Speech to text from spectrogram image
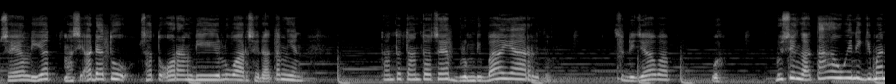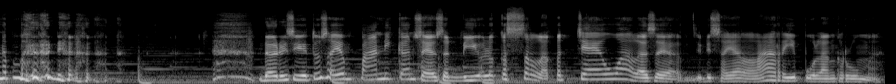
saya lihat masih ada tuh satu orang di luar saya datengin tante tante saya belum dibayar gitu sudah dijawab, wah, lu saya nggak tahu ini gimana pembayarannya. Dari situ saya panik kan, saya sedih, lo kesel lah, kecewa lah saya. Jadi saya lari pulang ke rumah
